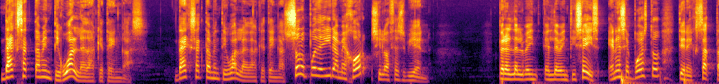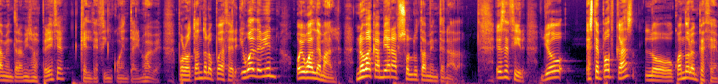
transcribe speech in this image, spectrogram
da exactamente igual la edad que tengas. Da exactamente igual la edad que tengas. Solo puede ir a mejor si lo haces bien. Pero el, del el de 26 en ese puesto tiene exactamente la misma experiencia el de 59. Por lo tanto, lo puede hacer igual de bien o igual de mal. No va a cambiar absolutamente nada. Es decir, yo este podcast, lo, ¿cuándo lo empecé?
